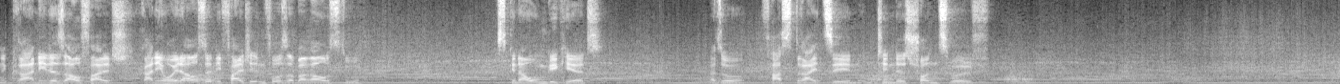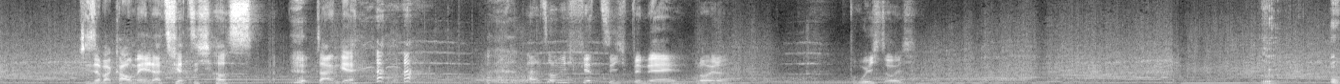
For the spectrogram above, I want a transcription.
Ne, Grani, das ist auch falsch. Grani, heute haust du die falsche Infos aber raus, du. Ist genau umgekehrt. Also fast 13 und Tinde ist schon 12. Sieht aber kaum älter als 40 aus. Danke. Ich 40 bin, ey. Leute. Beruhigt euch. Oh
